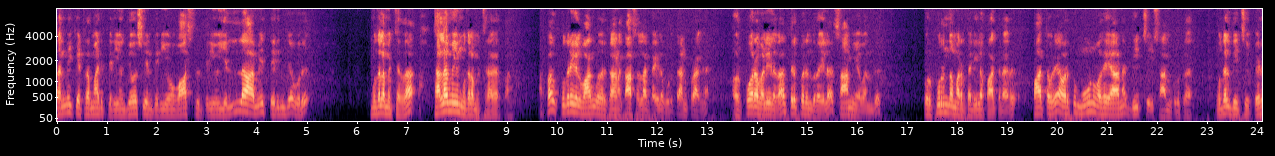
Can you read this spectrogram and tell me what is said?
தன்மைக்கேற்ற மாதிரி தெரியும். ஜோசியம் தெரியும் வாஸ்து தெரியும் எல்லாமே தெரிஞ்ச ஒரு முதலமைச்சர் தான் தலைமை முதலமைச்சராக இருப்பாங்க. அப்போ குதிரைகள் வாங்குவதற்கான காசெல்லாம் கையில் கொடுத்து அனுப்புகிறாங்க அவர் போகிற வழியில் தான் திருப்பெருந்துறையில் சாமியை வந்து ஒரு குருந்த மரத்தடியில் பார்க்குறாரு பார்த்தவொடனே அவருக்கு மூணு வகையான தீட்சை சாமி கொடுக்குறாரு. முதல் தீட்சை பேர்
